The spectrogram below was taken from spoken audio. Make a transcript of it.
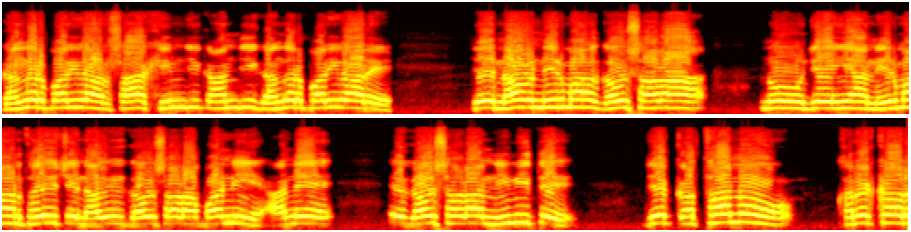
ગંગર પરિવાર, શાહ ખીમજી, કાનજી ગંગર પરિવારે જે નવનિર્માણ ગૌશાળાનું જે અહીંયા નિર્માણ થયું છે, નવી ગૌશાળા બની અને એ ગૌશાળા નિમિત્તે જે કથાનો ખરેખર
